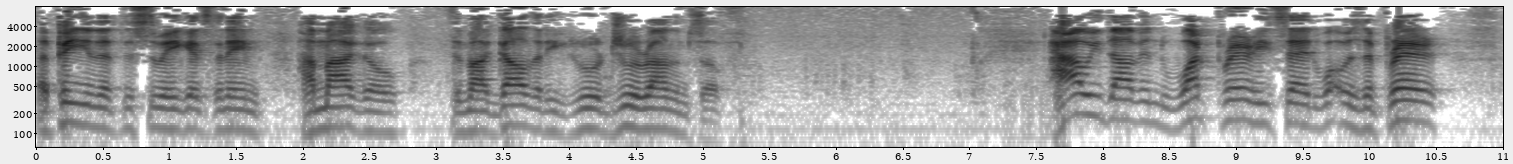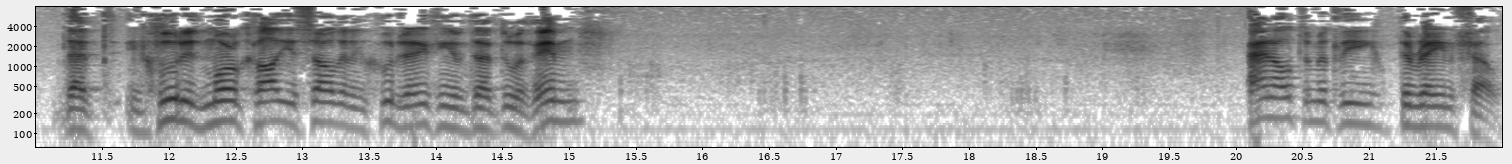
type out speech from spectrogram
opinion that this is where he gets the name Hamagal, the Magal that he drew, drew around himself. How he davened, what prayer he said, what was the prayer that included more Klal Yisrael than included anything to do with him. And ultimately, the rain fell.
